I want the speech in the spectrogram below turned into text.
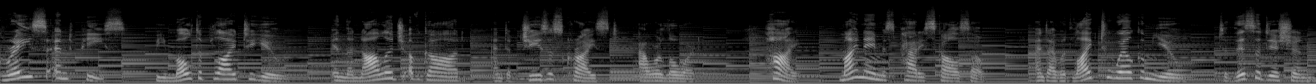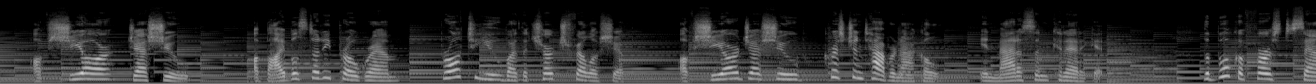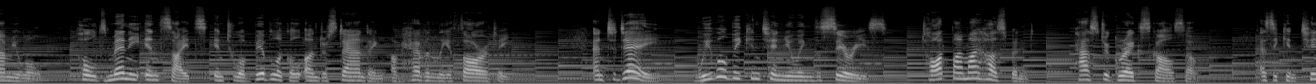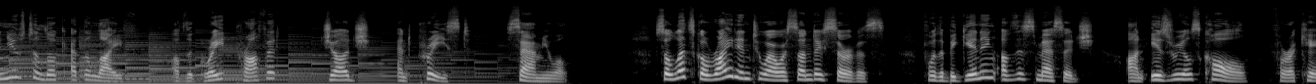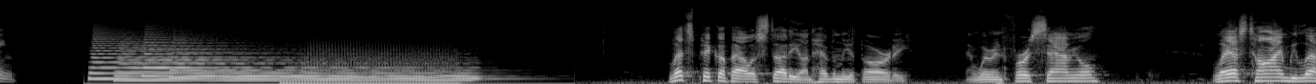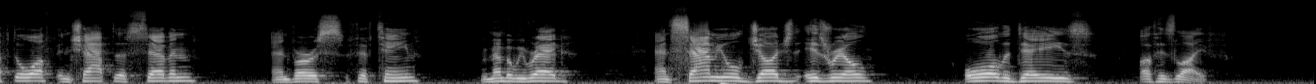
Grace and peace be multiplied to you in the knowledge of God and of Jesus Christ our Lord. Hi, my name is Patty Scalzo, and I would like to welcome you to this edition of Shear Jashub, a Bible study program brought to you by the Church Fellowship of Shear Jashub Christian Tabernacle in Madison, Connecticut. The book of 1 Samuel holds many insights into a biblical understanding of heavenly authority. And today, we will be continuing the series taught by my husband, Pastor Greg Scalzo, as he continues to look at the life of the great prophet, judge, and priest, Samuel. So let's go right into our Sunday service for the beginning of this message on Israel's call for a king. Let's pick up our study on heavenly authority. And we're in 1 Samuel. Last time we left off in chapter 7 and verse 15. Remember, we read, And Samuel judged Israel all the days of his life.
